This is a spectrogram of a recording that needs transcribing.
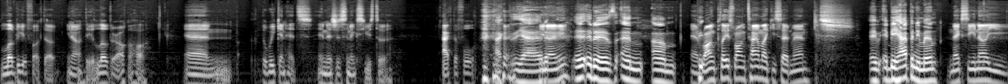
love to get fucked up. You know, they love their alcohol, and the weekend hits, and it's just an excuse to act a fool. act- yeah, You it, know what I mean? it, it is, and um, And pe- wrong place, wrong time, like you said, man. it, it be happening, man. Next thing you know, you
